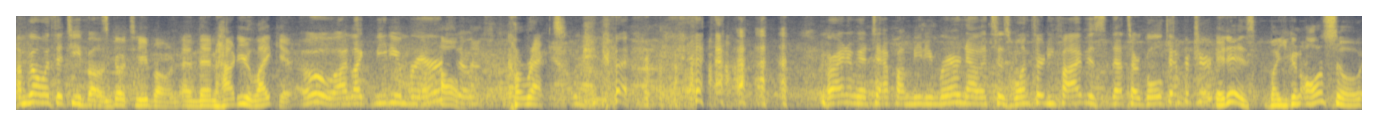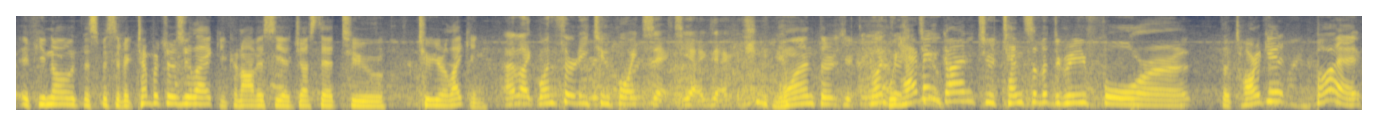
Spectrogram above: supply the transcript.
I'm going with the T-bone. Let's go T-bone. And then how do you like it? Oh, I like medium rare. Oh, so. correct. All right, I'm going to tap on medium rare. Now it says 135. Is that's our goal temperature? It is, but you can also, if you know the specific temperatures you like, you can obviously adjust it to to your liking. I like 132.6. Yeah, exactly. 132. 132. We haven't gone to tenths of a degree for the target, but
